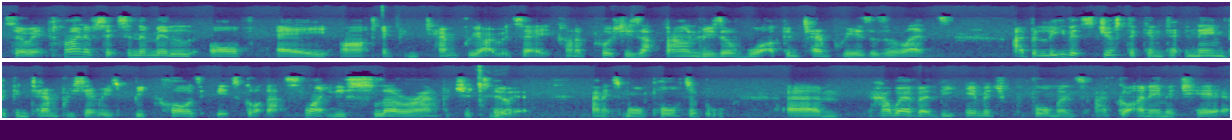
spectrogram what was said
So it kind of sits in the middle of a art and contemporary, I would say. It kind of pushes that boundaries of what a contemporary is as a lens. I believe it's just a cont- named the contemporary series because it's got that slightly slower aperture to Yeah. it, and it's more portable. Um, however, the image performance, I've got an image here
